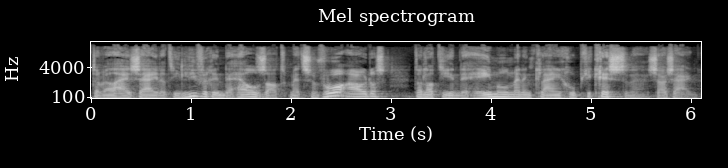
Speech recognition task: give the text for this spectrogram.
terwijl hij zei dat hij liever in de hel zat met zijn voorouders dan dat hij in de hemel met een klein groepje christenen zou zijn.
